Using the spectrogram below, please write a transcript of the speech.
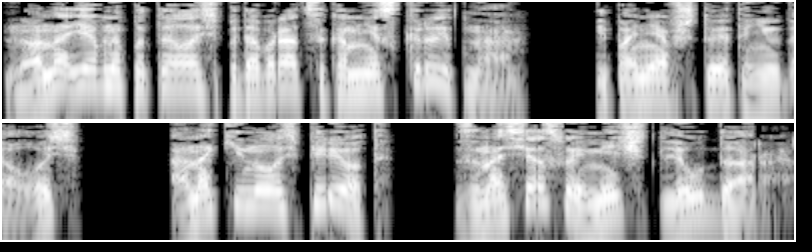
но она явно пыталась подобраться ко мне скрытно, и, поняв, что это не удалось, она кинулась вперед, занося свой меч для удара.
